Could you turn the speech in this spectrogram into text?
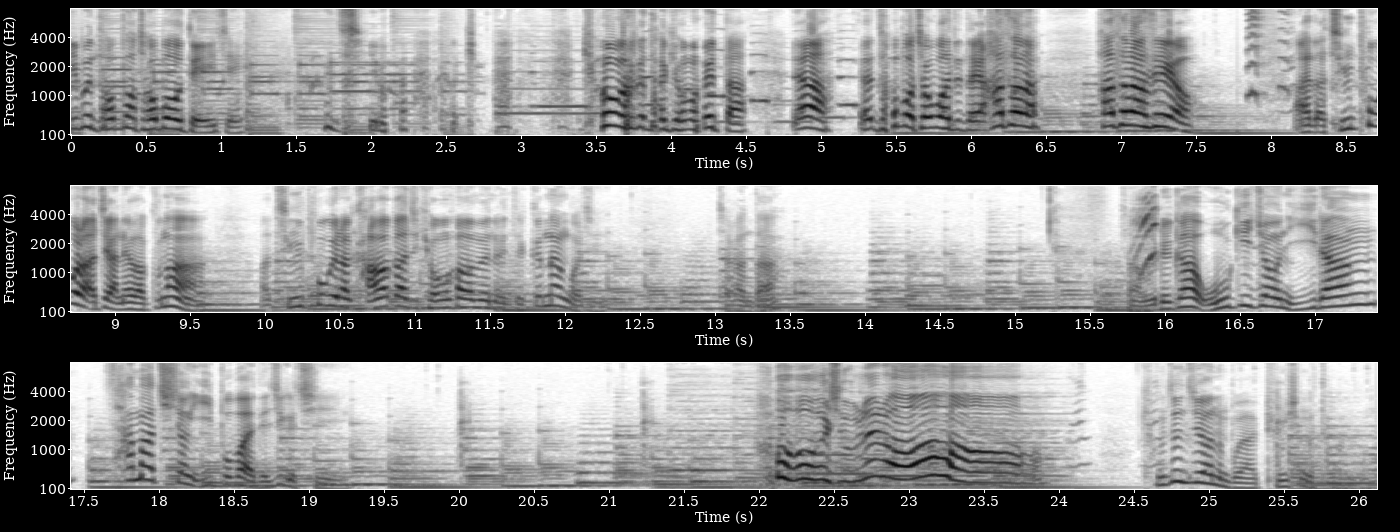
이분 던파 접어도 돼 이제. 경험한 거 다 경험했다. 야, 야 던파 접어도 된다. 야, 하산하 하산하세요. 아 나 증폭을 아직 안 해봤구나. 아, 증폭이랑 강화까지 경험하면 이제 끝난 거지. 자 간다 자 우리가 오기 전 2랑 3화 치정 2 뽑아야 되지 그치? 어씨 놀래라! 경전 지원은 뭐야? 병신 같은 거.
